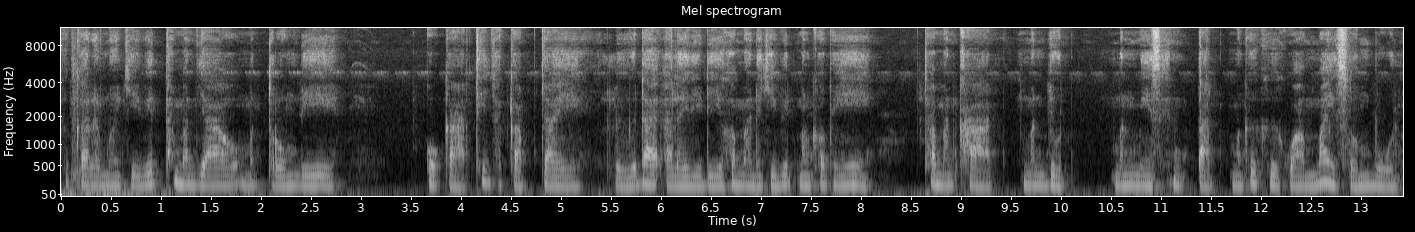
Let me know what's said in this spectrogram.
คือการดำเนินชีวิตถ้ามันยาวมันตรงดี โอกาสที่จะกลับใจ หรือได้อะไรดีๆ เข้ามาในชีวิตมันก็มี ถ้ามันขาดมันหยุดมันมีเส้นตัดมันก็คือความไม่สมบูรณ์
